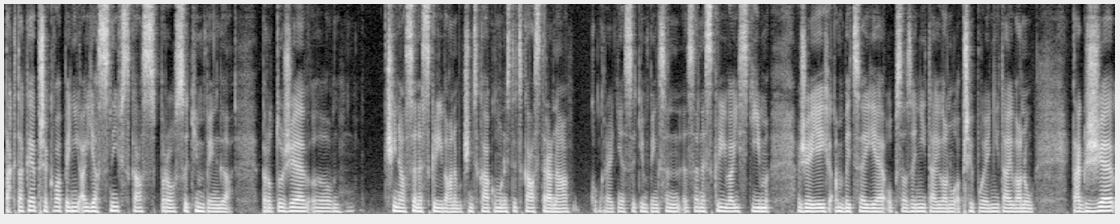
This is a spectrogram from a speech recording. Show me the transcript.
tak také překvapení a jasný vzkaz pro Xi Jinpinga, protože Čína se neskrývá, nebo čínská komunistická strana, konkrétně se Jinping se, se neskrývají s tím, že jejich ambice je obsazení Tajvanu a připojení Tajvanu. Takže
